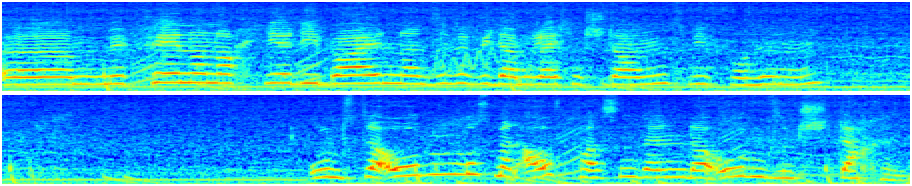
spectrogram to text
Ähm, mir fehlen nur noch hier die beiden, dann sind wir wieder am gleichen Stand wie vorhin. Und da oben muss man aufpassen, denn da oben sind Stacheln.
